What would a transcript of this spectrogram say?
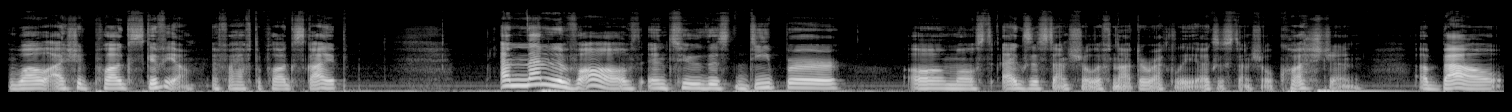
well, I should plug Scivio if I have to plug Skype. And then it evolved into this deeper, almost existential, if not directly existential, question about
